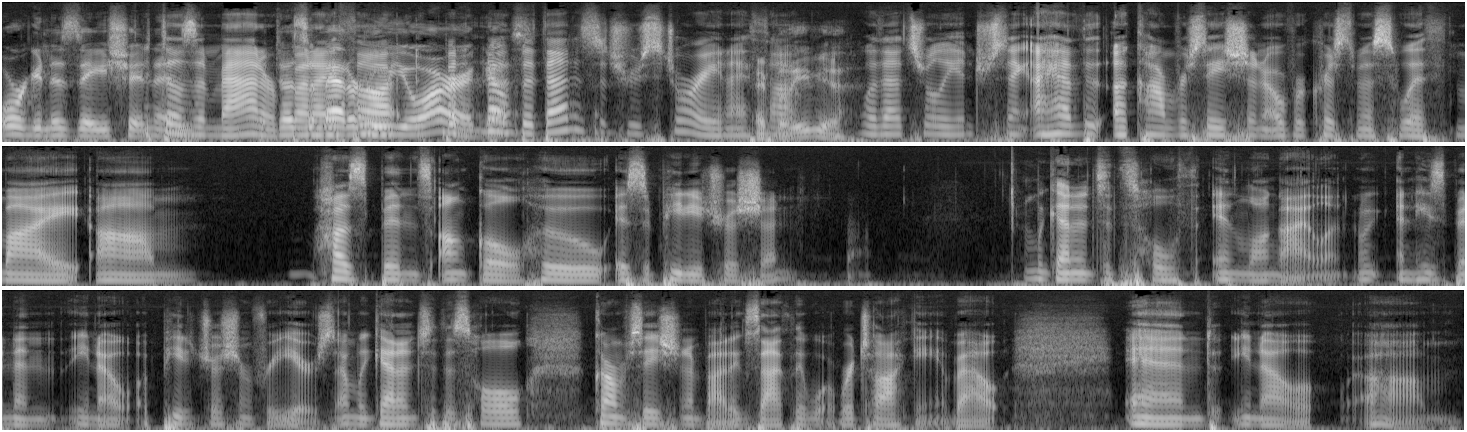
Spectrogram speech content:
organization. It doesn't matter. It doesn't but matter I thought, who you are. But I no, but that is a true story, and I, thought, believe you. well, that's really interesting. I had a conversation over Christmas with my um, husband's uncle, who is a pediatrician. We got into this whole th- in Long Island, and he's been in, you know, a pediatrician for years. And we got into this whole conversation about exactly what we're talking about, and you know, um,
